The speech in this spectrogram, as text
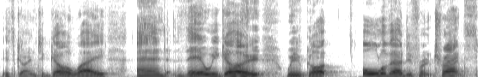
it's going to go away, and there we go. We've got all of our different tracks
